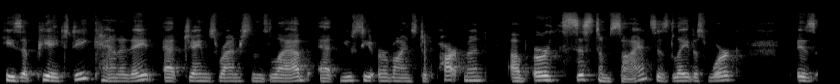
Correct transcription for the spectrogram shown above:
He's a PhD candidate at James Randerson's lab at UC Irvine's Department of Earth System Science. His latest work is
